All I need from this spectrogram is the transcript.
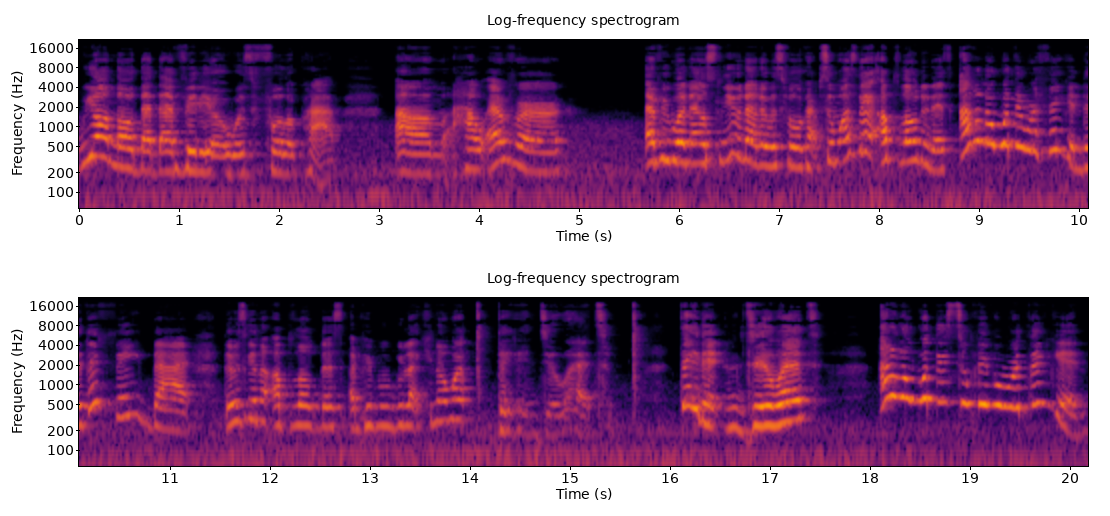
We all know that that video was full of crap. Um, however, everyone else knew that it was full of crap. So once they uploaded it, I don't know what they were thinking. Did they think that they was gonna upload this and people would be like, you know what? They didn't do it. They didn't do it. I don't know what these two people were thinking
